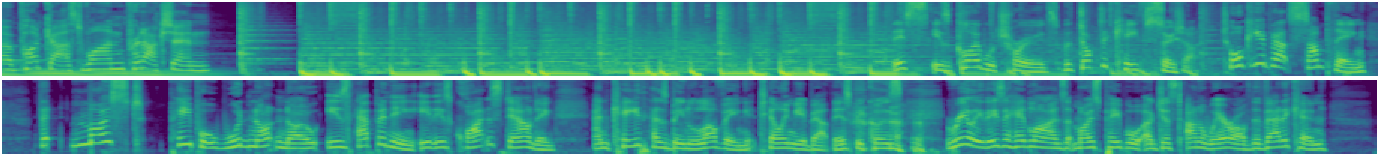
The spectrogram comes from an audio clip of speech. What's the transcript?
a Podcast One production. This is Global Truths with Dr. Keith Suter, talking about something that most people would not know is happening. It is quite astounding. And Keith has been loving telling me about this because really, these are headlines that most people are just unaware of. The Vatican.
